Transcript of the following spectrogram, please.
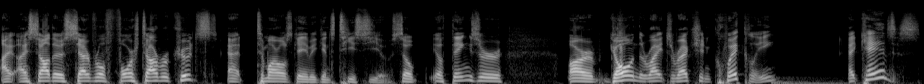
I, I saw there's several four star recruits at tomorrow's game against TCU. So you know things are are going the right direction quickly at Kansas,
